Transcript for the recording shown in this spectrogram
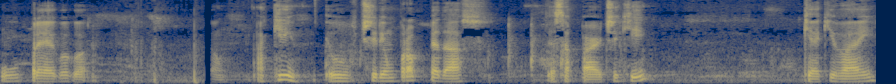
o prego agora. Então, aqui eu tirei um próprio pedaço dessa parte aqui, que é que vai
